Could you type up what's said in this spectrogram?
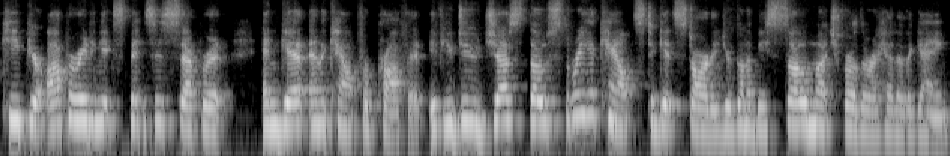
keep your operating expenses separate, and get an account for profit. If you do just those three accounts to get started, you're going to be so much further ahead of the game.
